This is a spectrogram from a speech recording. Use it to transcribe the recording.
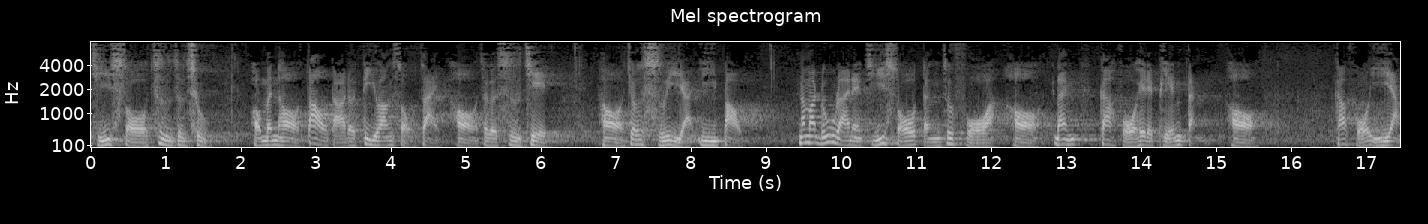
及所至之处，我们哦到达的地方所在哦，这个世界哦，就是始以啊依报。那么如来呢，及所等之佛啊，哦，那跟佛黑的平等哦。跟佛一样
